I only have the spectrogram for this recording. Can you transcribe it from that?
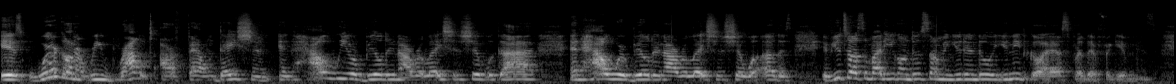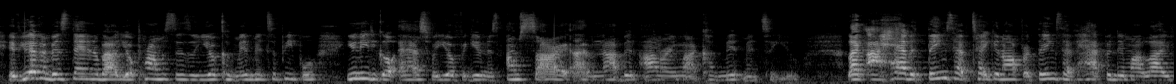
is we're going to reroute our foundation in how we are building our relationship with God and how we're building our relationship with others. If you tell somebody you're going to do something you didn't do it, you need to go ask for their forgiveness. If you haven't been standing about your promises and your commitment to people, you need to go ask for your forgiveness. I'm sorry, I have not been honoring my commitment to you. Like I haven't, things have taken off or things have happened in my life,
